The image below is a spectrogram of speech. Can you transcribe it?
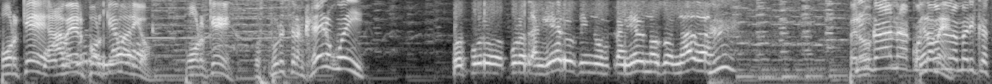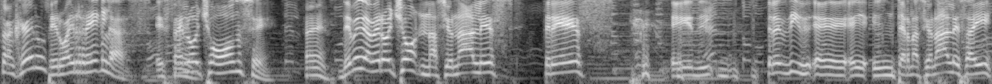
¿Por qué? A ver, ¿por qué, nada. Mario? ¿Por qué? Pues puro extranjero, güey. Pues puro, puro extranjero, sin los extranjeros no son nada. ¿Quién gana cuando espérame. van en la América extranjeros? Pero hay reglas. Está el Eh. 8-11. Eh. Debe de haber ocho nacionales, tres, eh, di- tres di- eh, eh, internacionales ahí.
